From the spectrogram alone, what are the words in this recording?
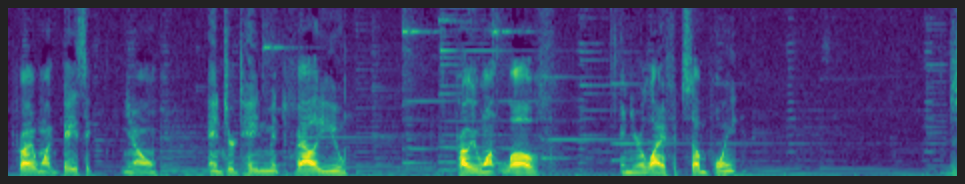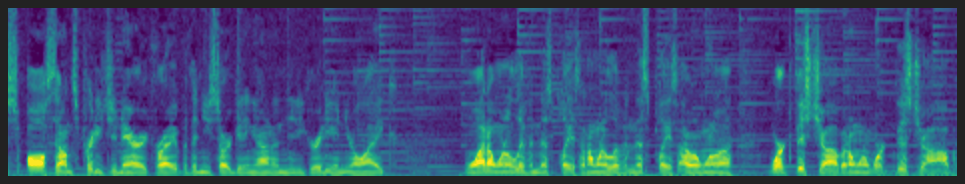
You probably want basic, you know, entertainment value. You probably want love in your life at some point. Just all sounds pretty generic, right? But then you start getting down to nitty gritty and you're like, well, I don't want to live in this place. I don't want to live in this place. I don't want to work this job. I don't want to work this job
